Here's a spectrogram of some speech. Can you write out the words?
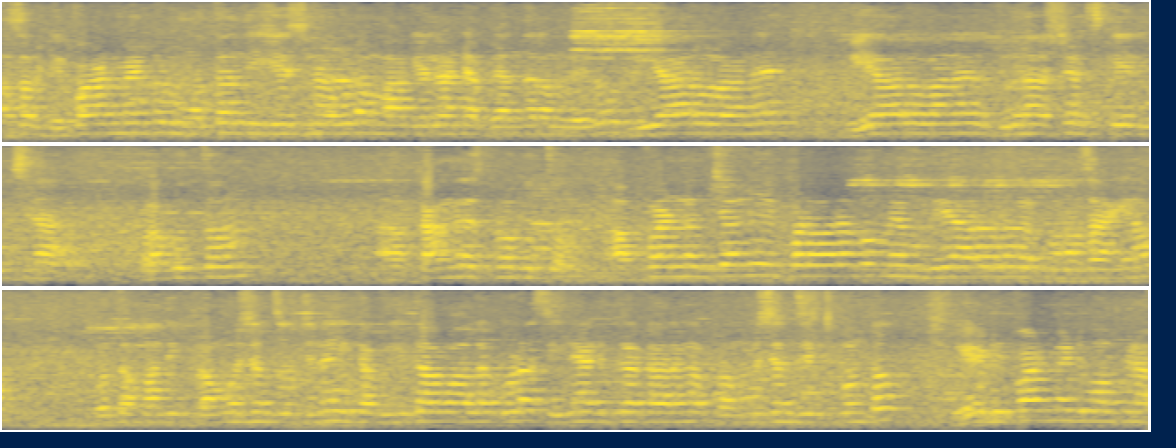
అసలు డిపార్ట్మెంట్ మొత్తం తీసేసినా కూడా మాకు ఎలాంటి అభ్యంతరం లేదు. బీఆర్ఓ అనే బీఆర్ఓ అనే జూనియర్ అసిస్టెంట్ స్కేల్ ఇచ్చిన ప్రభుత్వం కాంగ్రెస్ ప్రభుత్వం. అప్పటి నుంచి ఇప్పటి వరకు మేము బీఆర్ఓలో కొనసాగినాం. కొంతమందికి ప్రమోషన్స్ వచ్చినాయి. ఇంకా మిగతా వాళ్ళకు కూడా సీనియారిటీ ప్రకారంగా ప్రమోషన్స్ ఇచ్చుకుంటూ ఏ డిపార్ట్మెంట్ పంపినా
